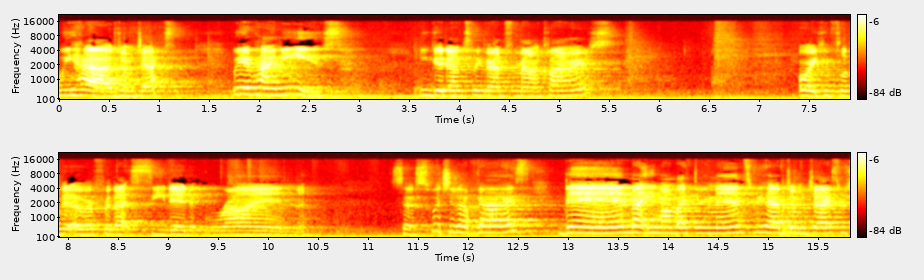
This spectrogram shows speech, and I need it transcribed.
We have jump jacks. We have high knees. You can go down to the ground for mountain climbers. Or you can flip it over for that seated run. So switch it up, guys. Then that EMOM by three minutes, we have jump jacks, which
